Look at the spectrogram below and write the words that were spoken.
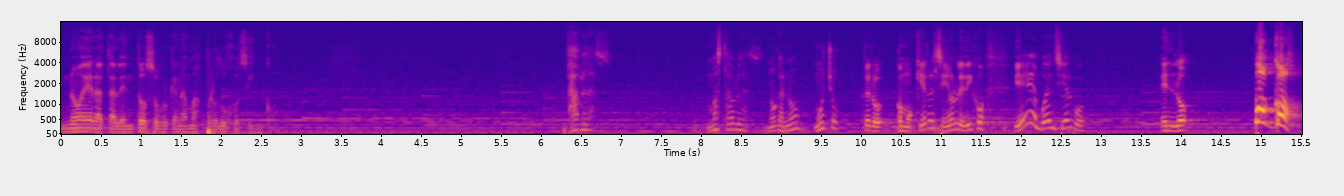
no era talentoso porque nada más produjo cinco. Tablas, más tablas, no ganó mucho, pero como quiera el Señor le dijo, bien, buen siervo, en lo poco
